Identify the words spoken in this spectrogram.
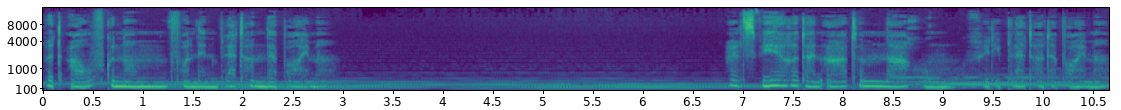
wird aufgenommen von den Blättern der Bäume. Als wäre dein Atem Nahrung für die Blätter der Bäume.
